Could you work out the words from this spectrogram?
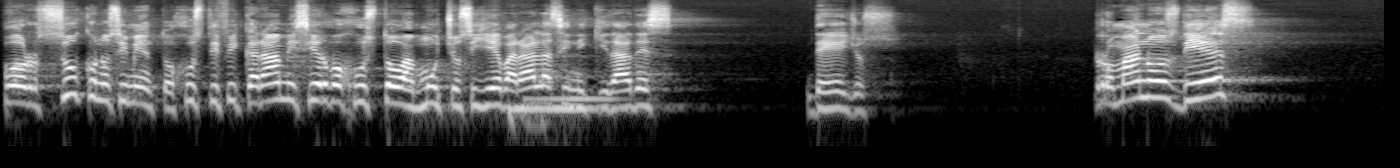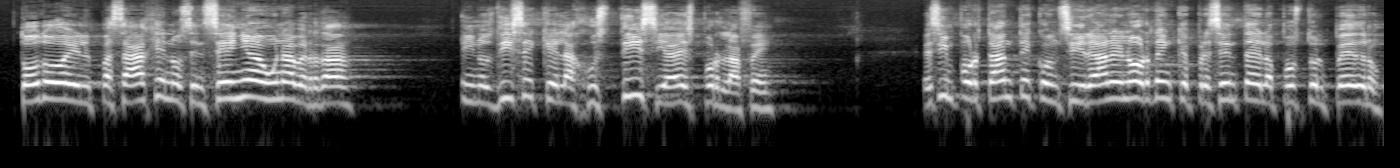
por su conocimiento justificará a mi siervo justo a muchos y llevará las iniquidades de ellos. Romanos 10, todo el pasaje nos enseña una verdad y nos dice que la justicia es por la fe. Es importante considerar el orden que presenta el apóstol Pedro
